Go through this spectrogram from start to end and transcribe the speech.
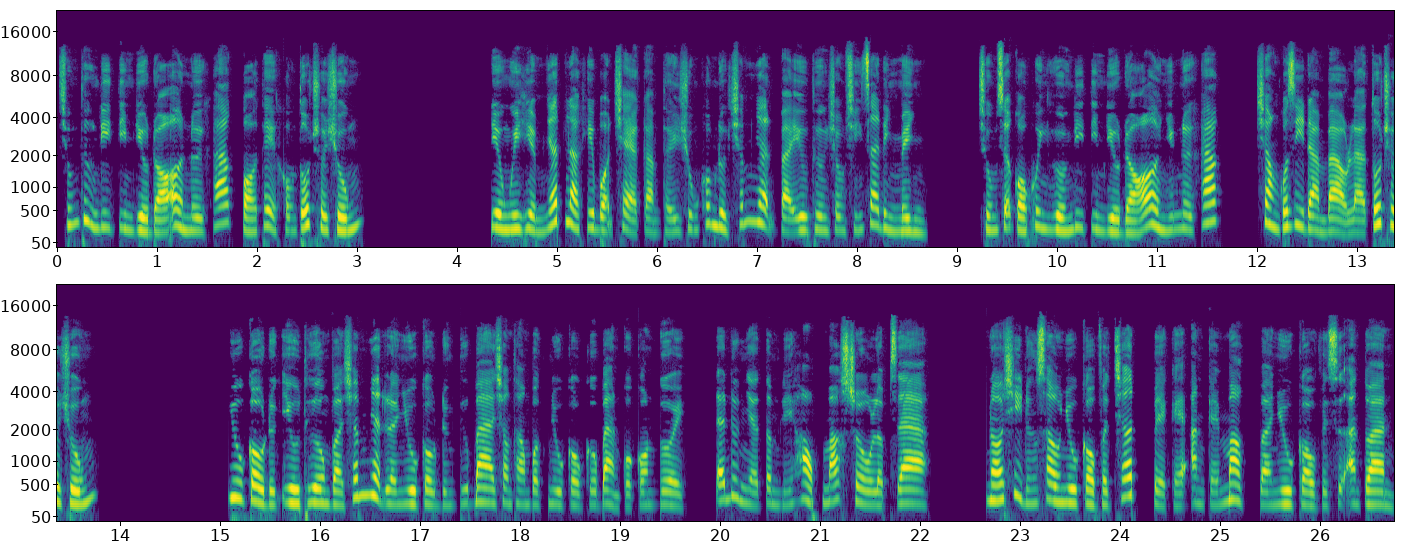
chúng thường đi tìm điều đó ở nơi khác có thể không tốt cho chúng. Điều nguy hiểm nhất là khi bọn trẻ cảm thấy chúng không được chấp nhận và yêu thương trong chính gia đình mình. Chúng sẽ có khuynh hướng đi tìm điều đó ở những nơi khác, chẳng có gì đảm bảo là tốt cho chúng. Nhu cầu được yêu thương và chấp nhận là nhu cầu đứng thứ ba trong thang bậc nhu cầu cơ bản của con người đã được nhà tâm lý học Marshall lập ra. Nó chỉ đứng sau nhu cầu vật chất về cái ăn cái mặc và nhu cầu về sự an toàn.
